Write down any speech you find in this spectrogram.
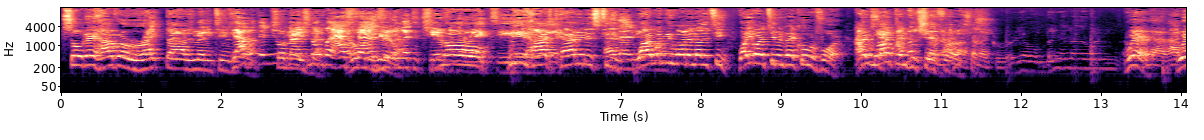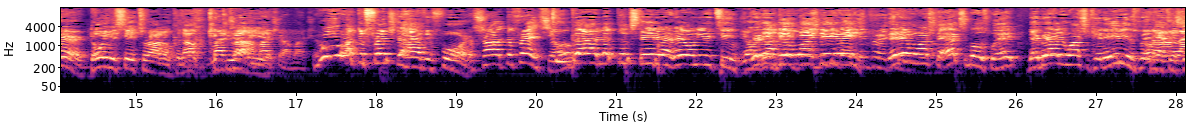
So they have a right to have as many teams. Yeah, as but then you so nice no, but as I fans, you don't get to cheer for the right team, We have and- Canada's team. Why would we want another team? Why you want a team in Vancouver for? I I'm want them to cheer for us. saying Vancouver. Yo, bring another one. Where? Nah, Where? Don't even say Toronto because I'll kick you out Montreal, of here. Montreal, Montreal. What do you want the French to have it for? What's wrong with the French, yo? Too bad. Let them stay there. They don't need a team. Yo, They're they gonna watch they the games. They didn't team, watch the yo. Expos play. They barely watched the Canadiens play. Okay, now 'cause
